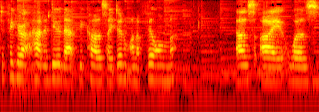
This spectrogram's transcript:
to figure out how to do that because I didn't want to film as I was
